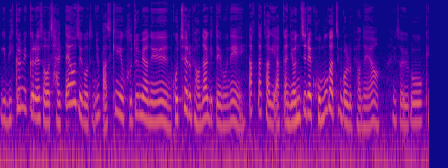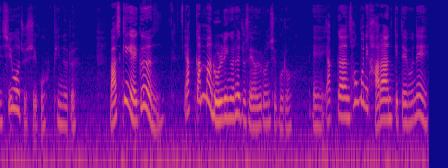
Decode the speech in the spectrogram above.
이게 미끌미끌해서 잘 떼어지거든요. 마스킹이 굳으면은 고체로 변하기 때문에 딱딱하게 약간 연질의 고무 같은 걸로 변해요. 그래서 이렇게 씌워주시고 비누를. 마스킹 액은 약간만 롤링을 해주세요. 이런 식으로. 예, 약간 성분이 가라앉기 때문에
